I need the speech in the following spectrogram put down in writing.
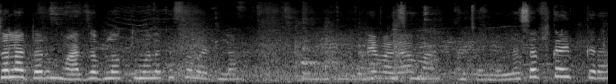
चला तर माझा ब्लॉग तुम्हाला कसा वाटला? ते बघा चॅनलला सबस्क्राईब करा.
